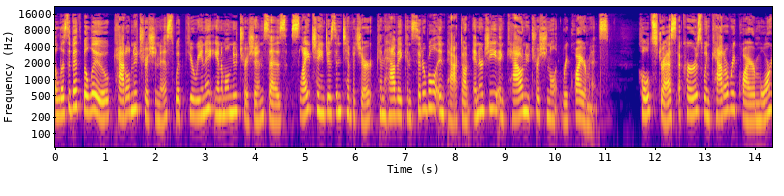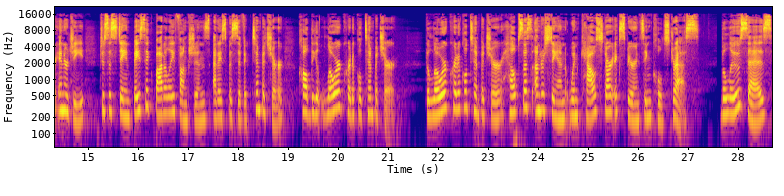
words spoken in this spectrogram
Elizabeth Ballou, cattle nutritionist with Purina Animal Nutrition, says slight changes in temperature can have a considerable impact on energy and cow nutritional requirements. Cold stress occurs when cattle require more energy to sustain basic bodily functions at a specific temperature called the lower critical temperature. The lower critical temperature helps us understand when cows start experiencing cold stress. Ballou says,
